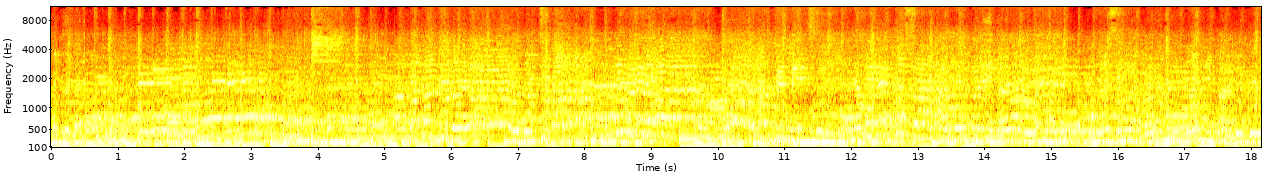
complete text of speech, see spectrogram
contre temps. Thank you.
